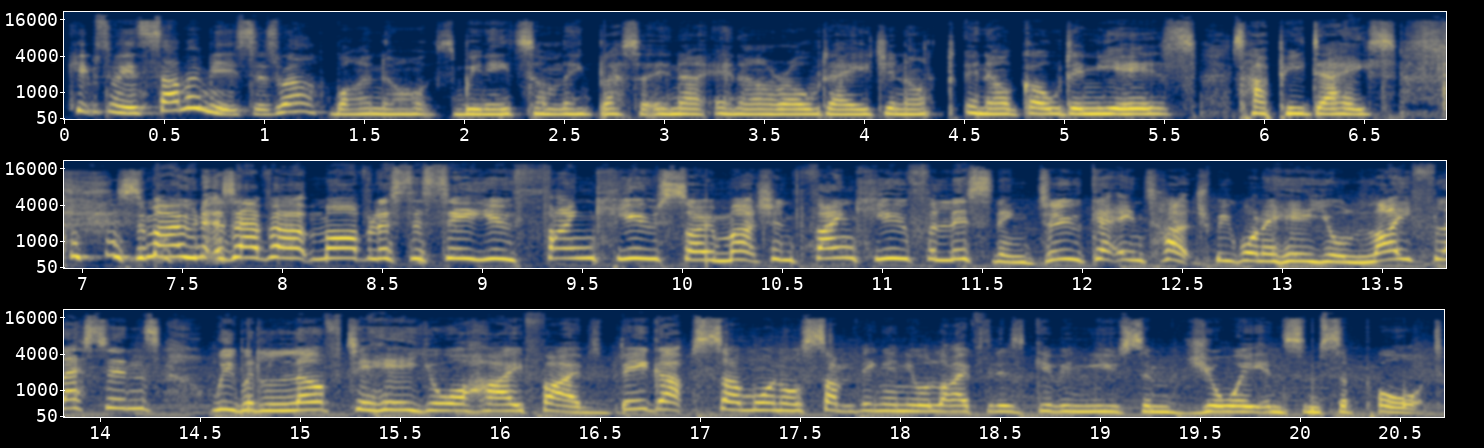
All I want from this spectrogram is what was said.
keeps me and Sam amused as well. Why not? We need something, bless it, in our, in our old age, in our in our golden years. It's happy days. Simone, as ever, marvellous to see you. Thank you so much. And thank you for listening. Do get in touch. We want to hear your life lessons. We would love to hear your high fives. Big up someone or something in your life that has given you some joy and some support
